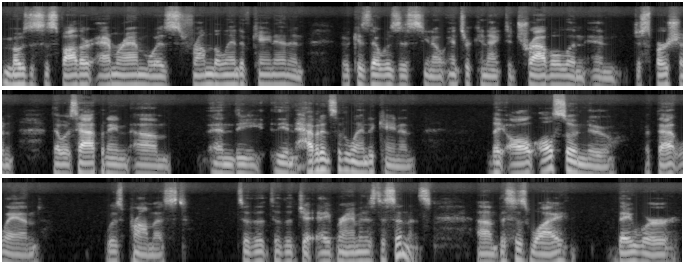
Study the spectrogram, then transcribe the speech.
Moses' father Amram was from the land of Canaan, and because there was this, you know, interconnected travel and and dispersion that was happening. Um, and the the inhabitants of the land of Canaan, they all also knew that that land was promised to the to the J- Abraham and his descendants. Um, this is why they were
